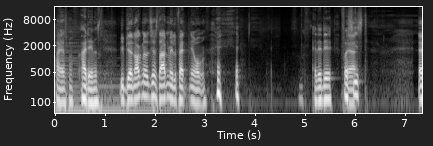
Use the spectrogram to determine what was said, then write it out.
Hej Jasper. Hej David. Vi bliver nok nødt til at starte med elefanten i rummet. Er det det fra Ja. sidst? Uh,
